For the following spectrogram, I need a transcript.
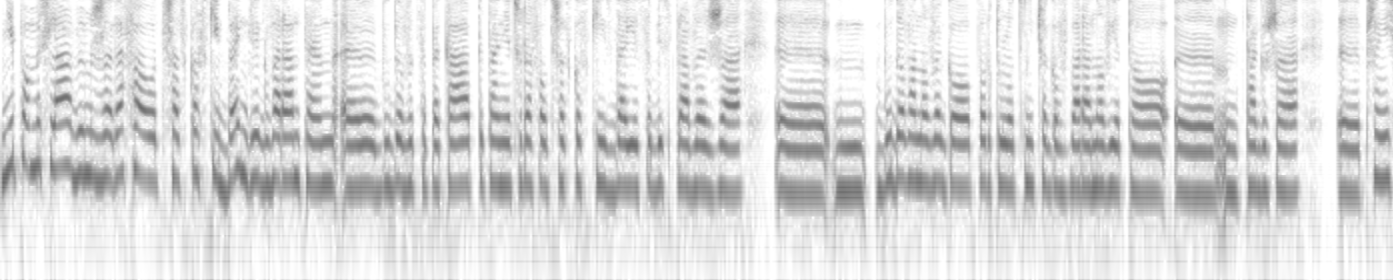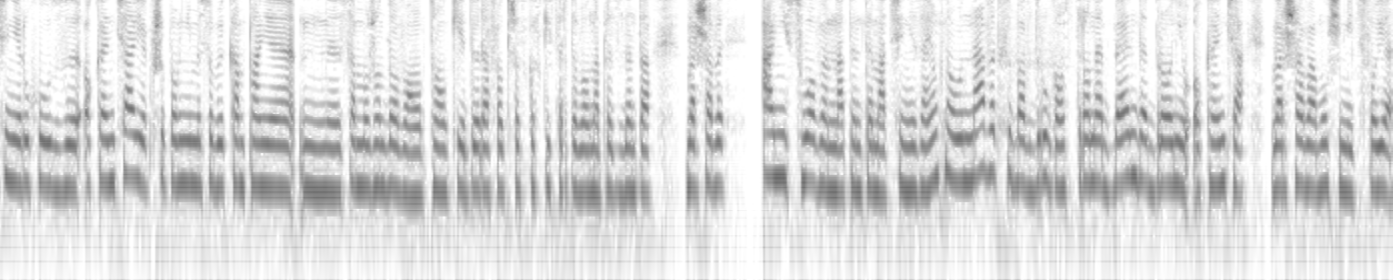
nie pomyślałabym, że Rafał Trzaskowski będzie gwarantem e, budowy CPK. Pytanie, czy Rafał Trzaskowski zdaje sobie sprawę, że e, budowa nowego portu lotniczego w Baranowie to e, także przeniesienie ruchu z Okęcia. Jak przypomnimy sobie kampanię samorządową, tą kiedy Rafał Trzaskowski startował na prezydenta Warszawy, ani słowem na ten temat się nie zająknął. Nawet chyba w drugą stronę będę bronił Okęcia. Warszawa musi mieć swoje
